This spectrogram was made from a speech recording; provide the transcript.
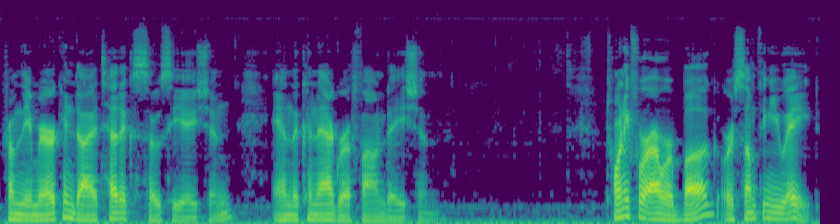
from the American Dietetic Association and the Conagra Foundation. 24 hour bug or something you ate.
